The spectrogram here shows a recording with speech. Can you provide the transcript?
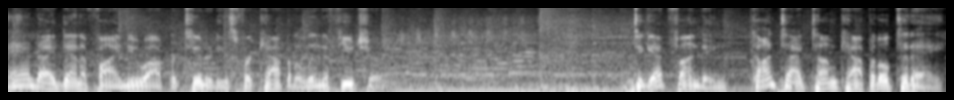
and identify new opportunities for capital in the future. To get funding, contact Hum Capital today.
